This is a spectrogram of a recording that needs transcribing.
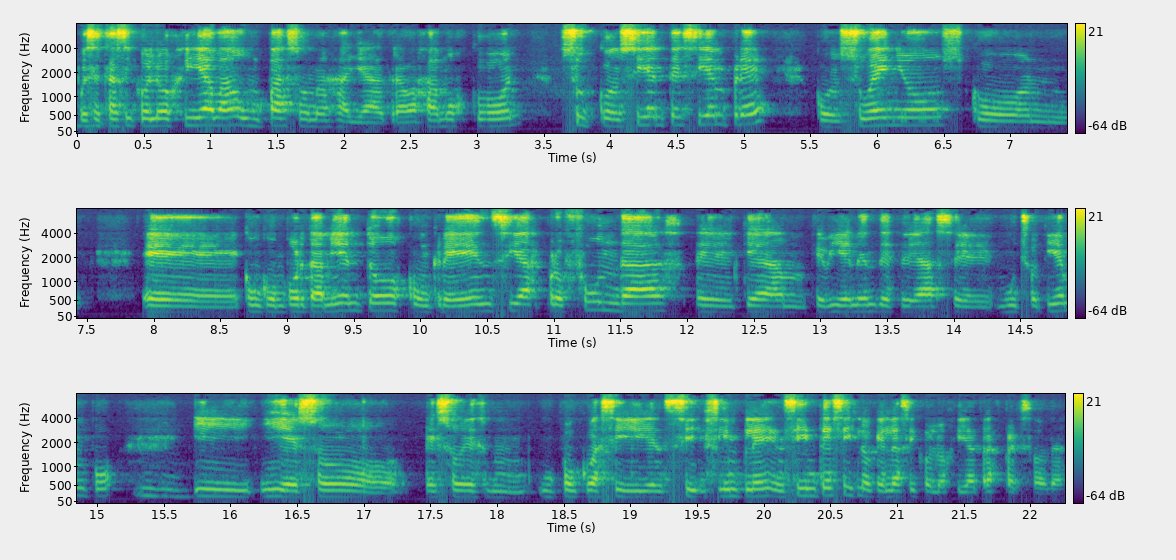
pues esta psicología va un paso más allá. Trabajamos con subconsciente siempre, con sueños, con, eh, con comportamientos, con creencias profundas eh, que, que, vienen desde hace mucho tiempo. y, y, eso, eso es un poco así, en simple, en síntesis, lo que es la psicología transpersonal.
